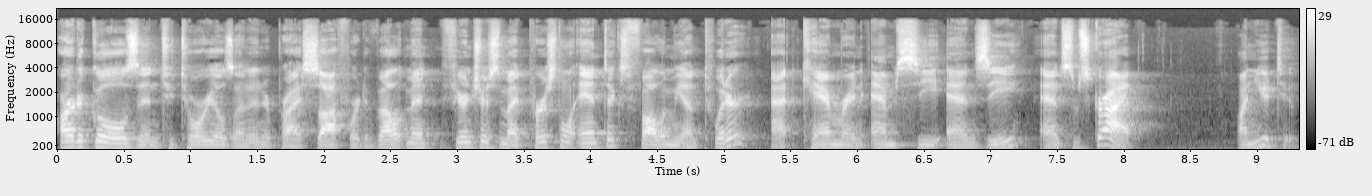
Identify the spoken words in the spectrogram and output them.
articles and tutorials on enterprise software development. If you're interested in my personal antics, follow me on Twitter at CameronMCNZ and subscribe on YouTube.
